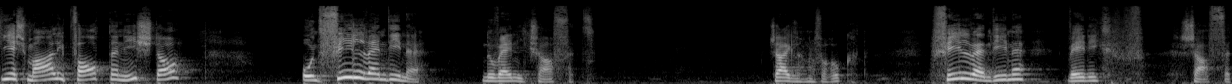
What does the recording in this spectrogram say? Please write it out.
die schmale Pforte ist da und viel wenn rein, nur wenig schaffen. Ist eigentlich noch verrückt. Viel wenn rein, wenig schaffen.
